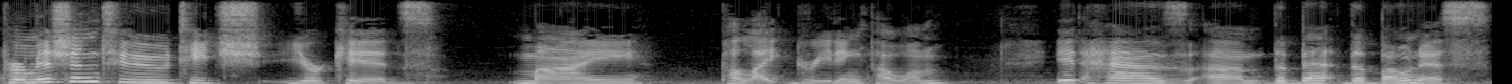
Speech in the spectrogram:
permission to teach your kids my polite greeting poem. It has um, the be- the bonus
